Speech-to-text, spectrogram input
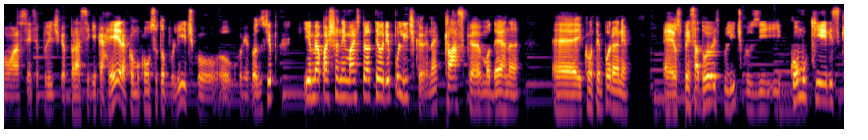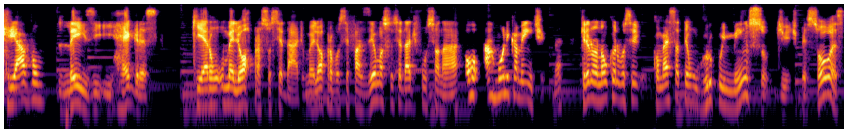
com a ciência política para seguir carreira, como consultor político ou qualquer coisa do tipo. E eu me apaixonei mais pela teoria política, né, clássica, moderna é, e contemporânea. É, os pensadores políticos e, e, como que eles criavam leis e, e regras que eram o melhor para a sociedade, o melhor para você fazer uma sociedade funcionar harmonicamente, né? Querendo ou não, quando você começa a ter um grupo imenso de, de pessoas,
